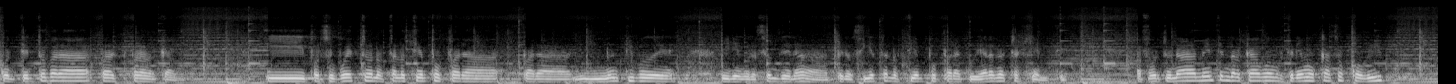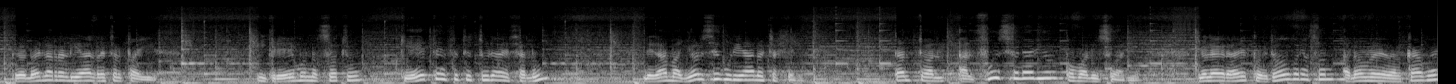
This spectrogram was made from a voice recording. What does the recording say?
contento para, para, para Y por supuesto no están los tiempos para, para ningún tipo de, de inauguración de nada, pero sí están los tiempos para cuidar a nuestra gente. Afortunadamente en Dalcagua tenemos casos COVID, pero no es la realidad del resto del país. Y creemos nosotros que esta infraestructura de salud le da mayor seguridad a nuestra gente, tanto al, funcionario como al usuario. Yo le agradezco de todo corazón a nombre de Dalcagua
